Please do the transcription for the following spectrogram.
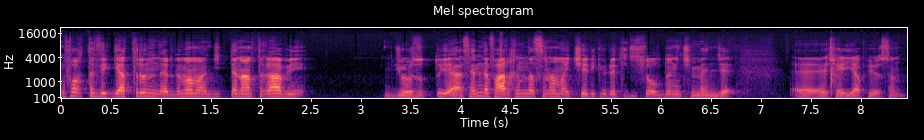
ufak tefek yatırın derdim ama cidden artık abi cozuttu ya. Sen de farkındasın ama içerik üreticisi olduğun için bence eee, şey yapıyorsun.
